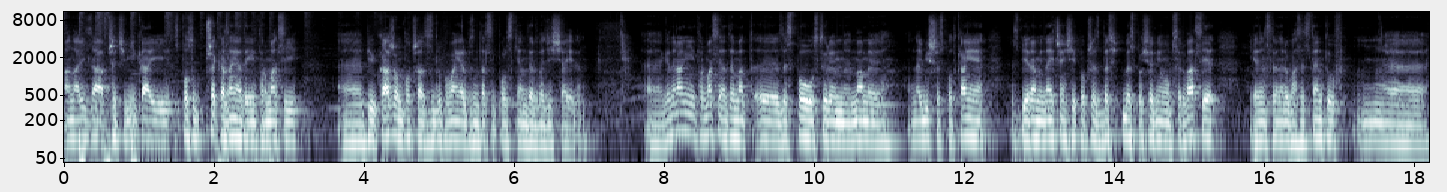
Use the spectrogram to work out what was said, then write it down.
analiza przeciwnika i sposób przekazania tej informacji e, piłkarzom podczas zgrupowania reprezentacji Polski Under 21. E, Generalnie informacje na temat e, zespołu, z którym mamy najbliższe spotkanie, zbieramy najczęściej poprzez bez, bezpośrednią obserwację. Jeden z trenerów asystentów, mm, e,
